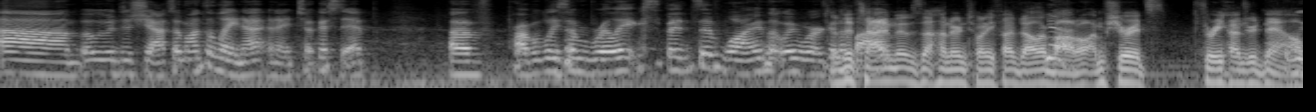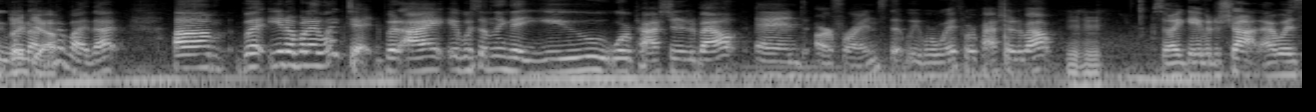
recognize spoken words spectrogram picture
Um, but we went to Chateau Montelena and I took a sip of probably some really expensive wine that we weren't At going the to buy. time, it was a $125 Yeah. bottle. I'm sure it's 300 now, we were but not yeah. going to buy that. Um, but you know but I liked it. But I it was something that you were passionate about and our friends that we were with were passionate about. Mhm. so I gave it a shot. I was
